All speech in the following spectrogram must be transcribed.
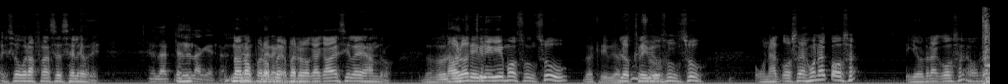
Esa es una frase célebre. El arte de la guerra. No, no, pero, pero lo que acaba de decir Alejandro. Nosotros no lo escribi- escribimos Sun Tzu, lo escribió lo Sun escribió Tzu. Sun Tzu. Una cosa es una cosa y otra cosa es otra.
